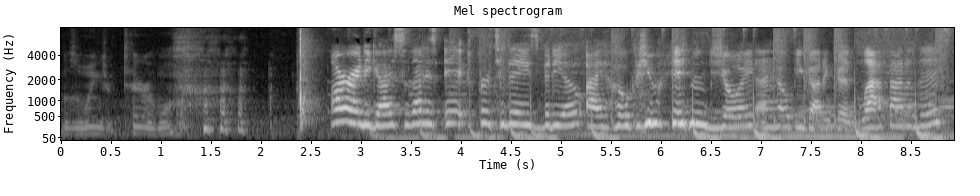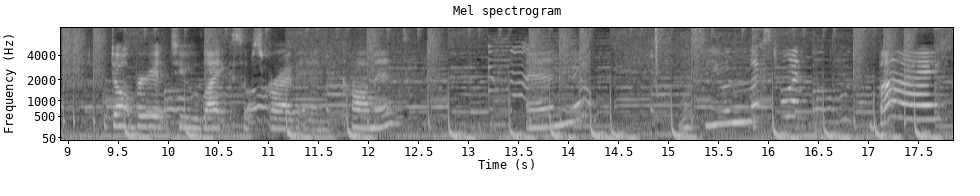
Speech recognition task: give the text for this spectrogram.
Those wings are terrible. Alrighty guys, so that is it for today's video. I hope you enjoyed. I hope you got a good laugh out of this. Don't forget to like, subscribe, and comment. And yeah, we'll see you in the next one. Bye!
